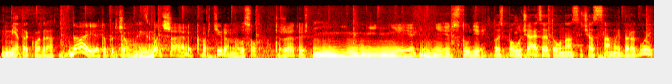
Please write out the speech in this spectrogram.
метр квадратный. Да, и это причем большая квартира на высоком этаже, то есть не, не, не, студия. То есть, получается, это у нас сейчас самый дорогой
